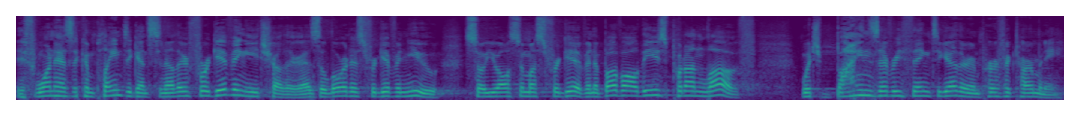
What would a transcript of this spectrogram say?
If one has a complaint against another, forgiving each other, as the Lord has forgiven you, so you also must forgive. And above all these, put on love, which binds everything together in perfect harmony.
